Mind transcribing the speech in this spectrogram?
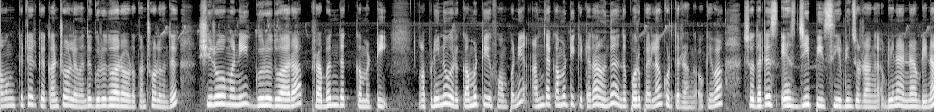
அவங்கக்கிட்ட இருக்க கண்ட்ரோலை வந்து குருத்வாராவோட கண்ட்ரோலை வந்து ஷிரோமணி குருத்வாரா பிரபந்தக் கமிட்டி. அப்படின்னு ஒரு கமிட்டியை ஃபார்ம் பண்ணி அந்த கமிட்டி கிட்ட தான் வந்து அந்த பொறுப்பெல்லாம் கொடுத்துட்றாங்க. ஓகேவா ஸோ தட் இஸ் எஸ்ஜிபிசி அப்படின்னு சொல்கிறாங்க அப்படின்னா என்ன அப்படின்னா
